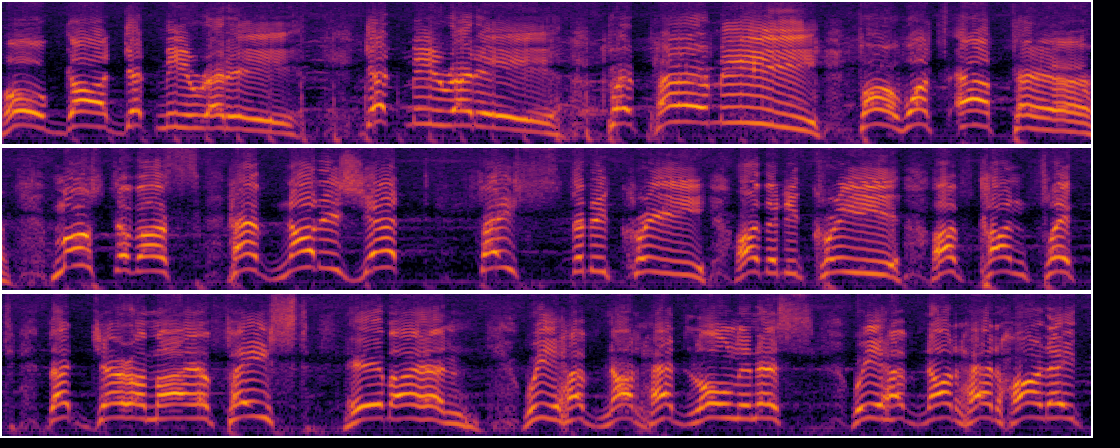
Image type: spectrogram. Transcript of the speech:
Oh God, get me ready. Get me ready. Prepare me for what's out there. Most of us have not as yet faced the decree or the decree of conflict that Jeremiah faced. Amen. We have not had loneliness. We have not had heartache.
